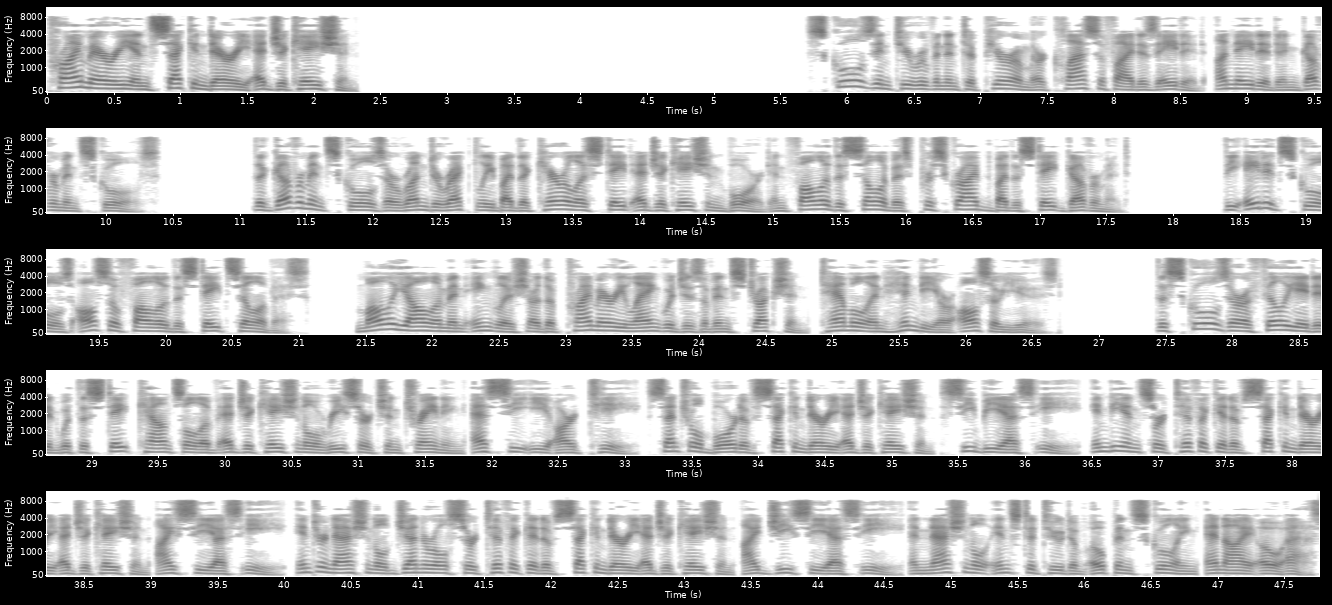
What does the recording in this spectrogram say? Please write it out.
Primary and secondary education Schools in Tiruvananthapuram are classified as aided, unaided and government schools. The government schools are run directly by the Kerala State Education Board and follow the syllabus prescribed by the state government. The aided schools also follow the state syllabus. Malayalam and English are the primary languages of instruction, Tamil and Hindi are also used. The schools are affiliated with the State Council of Educational Research and Training Central Board of Secondary Education Indian Certificate of Secondary Education International General Certificate of Secondary Education and National Institute of Open Schooling NIOS.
